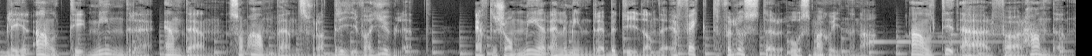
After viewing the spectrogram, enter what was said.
blir alltid mindre än den som används för att driva hjulet eftersom mer eller mindre betydande effektförluster hos maskinerna alltid är för handen.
